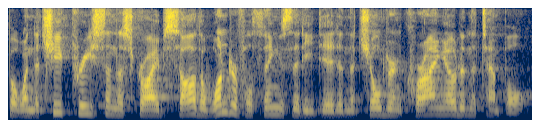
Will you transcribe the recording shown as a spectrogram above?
But when the chief priests and the scribes saw the wonderful things that he did and the children crying out in the temple,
